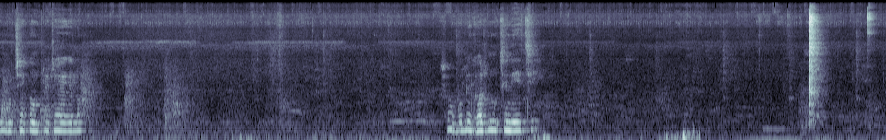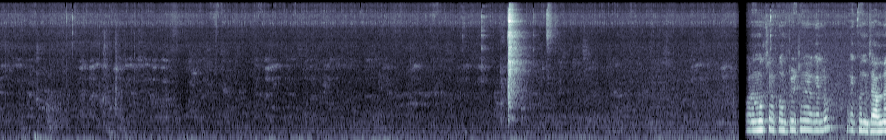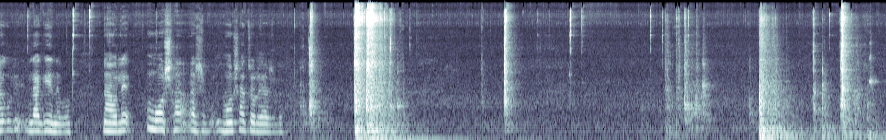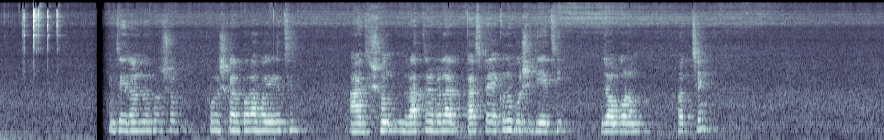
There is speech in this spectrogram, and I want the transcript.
মুছে কমপ্লিট হয়ে গেল। সবগুলি ঘর মুছে নিয়েছি। ঘর মোছা কমপ্লিট হয়ে গেল। এখন জানলাগুলি লাগিয়ে নেব। না হলে মশা আসবে, মশা চলে আসবে। যে রান্নাঘর সব পরিষ্কার করা হয়ে গেছে। আজ সন- রাত্রের বেলার কাজটা এখনও বসে দিয়েছি, জল গরম হচ্ছে।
